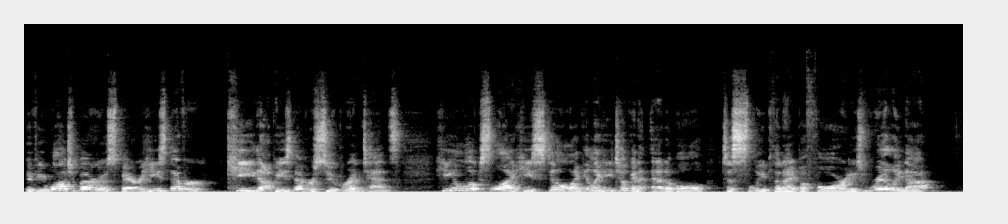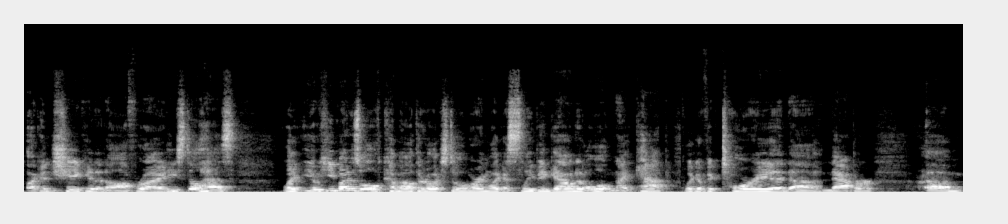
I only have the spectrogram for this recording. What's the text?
If you watch Mario Sperry, he's never keyed up. He's never super intense. He looks like he's still like like he took an edible to sleep the night before, he's really not fucking shaking it off right. He still has like you know he might as well have come out there like still wearing like a sleeping gown and a little nightcap, like a Victorian uh, napper. Um,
